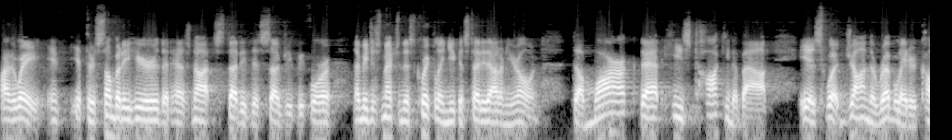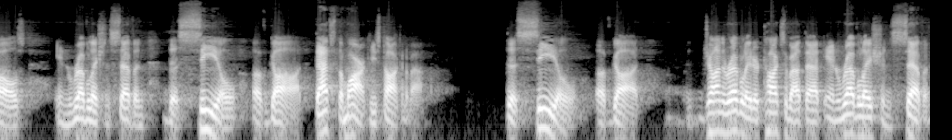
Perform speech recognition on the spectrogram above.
By the way, if, if, there's somebody here that has not studied this subject before, let me just mention this quickly and you can study it out on your own. The mark that he's talking about is what John the Revelator calls in Revelation 7 the seal of God. That's the mark he's talking about. The seal of God. John the Revelator talks about that in Revelation 7.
